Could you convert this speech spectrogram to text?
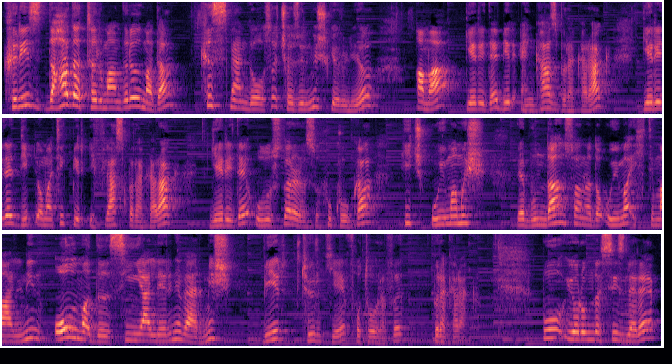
kriz daha da tırmandırılmadan kısmen de olsa çözülmüş görülüyor. Ama geride bir enkaz bırakarak, geride diplomatik bir iflas bırakarak, geride uluslararası hukuka hiç uymamış ve bundan sonra da uyma ihtimalinin olmadığı sinyallerini vermiş bir Türkiye fotoğrafı bırakarak. Bu yorumda sizlere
